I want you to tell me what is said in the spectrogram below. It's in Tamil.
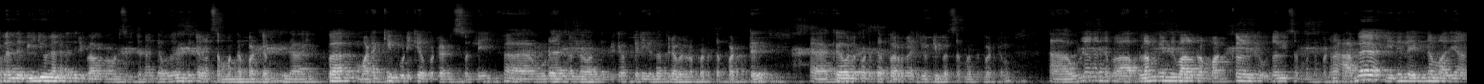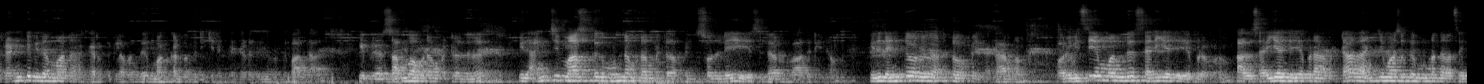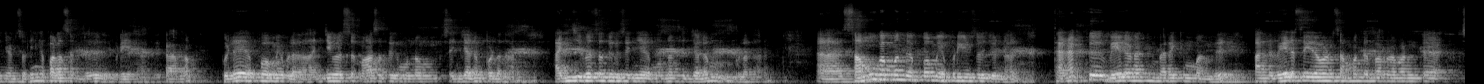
மக்கள் இந்த வீடியோவில் என்ன தெரிவி பார்க்கணும்னு சொல்லிட்டுனா இந்த உதவி திட்டங்கள் சம்மந்தப்பட்ட இந்த இப்போ மடக்கி பிடிக்கப்பட்டன்னு சொல்லி ஊடகங்களில் வந்து மிகப்பெரிய அளவு பிரபலப்படுத்தப்பட்டு கேவலப்படுத்தப்படுற யூடியூபர் சம்மந்தப்பட்டும் உலகத்தை புலம்பெயர்ந்து வாழ்கிற மக்களுக்கு உதவி சம்மந்தப்பட்ட அவ இதில் என்ன மாதிரியான ரெண்டு விதமான கருத்துக்களை வந்து மக்கள் வந்து நிற்கிறது இந்த இடத்துல வந்து பார்த்தா இப்போ சம்பவம் இடம்பெற்றதுல இது அஞ்சு மாதத்துக்கு முன்ன இடம்பெற்றது அப்படின்னு சொல்லி சிலர் வாதிடினோம் இதில் எந்த ஒரு அர்த்தமும் இல்லை. காரணம் ஒரு விஷயம் வந்து சரியாக செய்யப்படணும் அது சரியாக செய்யப்படாவிட்டால் அது அஞ்சு மாதத்துக்கு முன்னே தான் செஞ்சேன்னு சொல்லி இங்கே பல சண்டு விடையாது காரணம் பிள்ளை எப்போவுமே பிள்ளை தான். அஞ்சு வருஷம் மாதத்துக்கு முன்னும் செஞ்சாலும் பிள்ளை தான் அஞ்சு வருஷத்துக்கு செஞ்ச முன்னே செஞ்சாலும் பிள்ளை தான் சமூகம் வந்து எப்பவும் எப்படின்னு சொல்லி சொன்னால் தனக்கு வேலை நடக்கும் வரைக்கும் வந்து அந்த வேலை செய்கிறவன் சம்மந்தப்படுறவன்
